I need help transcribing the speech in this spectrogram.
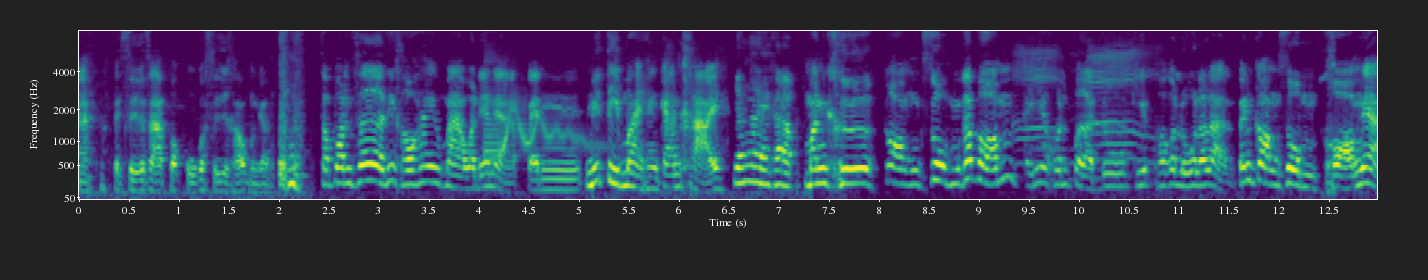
นะไปซื้อซะเพราะกูก็ซื้อเขาเหมือนกัน สปอนเซอร์ที่เขาให้มาวันนี้เนี่ยเป็นมิติใหม่แห่งการขายยังไงครับ มันคือกล่องสุ่มครับผมไอ้เหี้ยคนเปิดดูคลิปเขาก็รู้แล้วล่ะ เป็นกล่องสุ่มของเนี่ย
